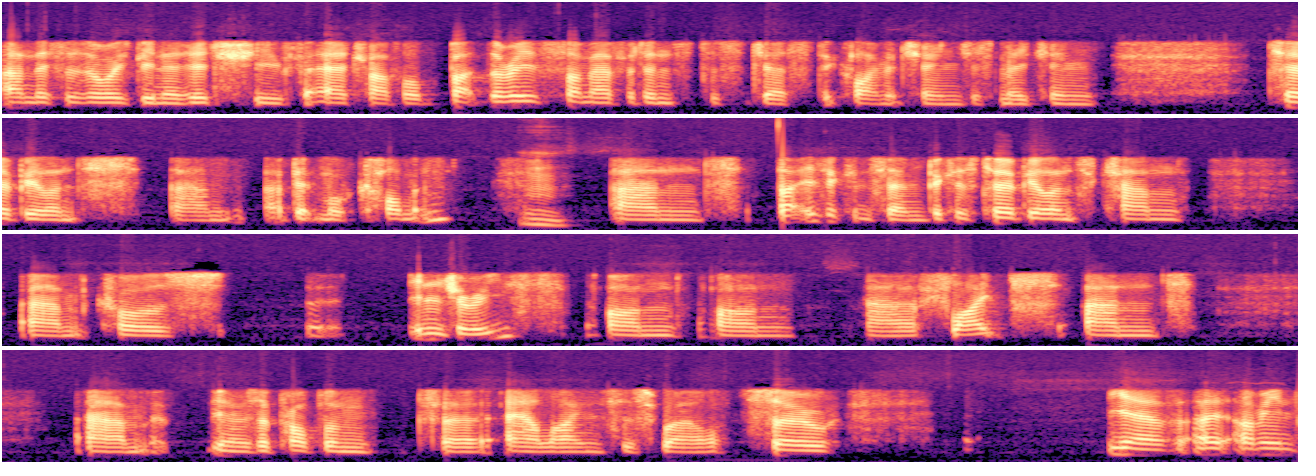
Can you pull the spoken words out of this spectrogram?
and this has always been an issue for air travel. But there is some evidence to suggest that climate change is making turbulence um, a bit more common, Mm. and that is a concern because turbulence can um, cause uh, injuries on on uh, flights, and um, you know, is a problem for airlines as well. So, yeah, I, I mean,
